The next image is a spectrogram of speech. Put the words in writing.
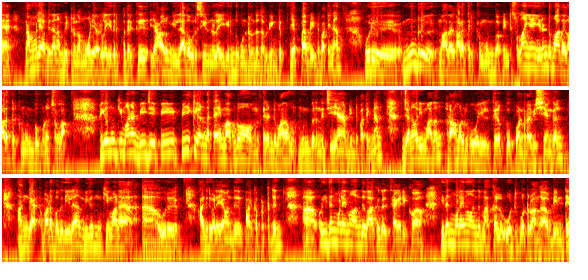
ஏன்? நம்மளே அப்படி தான் நம்பிட்டு இருந்தோம். மோடி அவர்களை எதிர்ப்பதற்கு யாரும் இல்லாத ஒரு சூழ்நிலை இருந்து கொண்டிருந்தது அப்படின்ட்டு. எப்போ அப்படின்ட்டு பார்த்தீங்கன்னா ஒரு மூன்று மாத காலத்திற்கு முன்பு அப்படின்ட்டு சொல்லலாம். ஏன்? இரண்டு மாத காலத்திற்கு முன்பு கூட சொல்லலாம். மிக முக்கியமான பிஜேபி பீக்கில் இருந்த டைமாக கூட ரெண்டு மாதம் முன்பு இருந்துச்சு. ஏன் அப்படின்ட்டு பார்த்தீங்கன்னா ஜனவரி மாதம் ராமர் கோயில் திறப்பு போன்ற விஷயங்கள் அங்கே வடபகுதியில் மிக முக்கியமான ஒரு அதிர்வலையாக வந்து பார்க்கப்பட்டது. இதன் மூலயமா வந்து வாக்குகள் சேகரிக்கும் இதன் மூலயமா வந்து மக்கள் ஓட்டு போட்டுருவாங்க அப்படின்ட்டு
